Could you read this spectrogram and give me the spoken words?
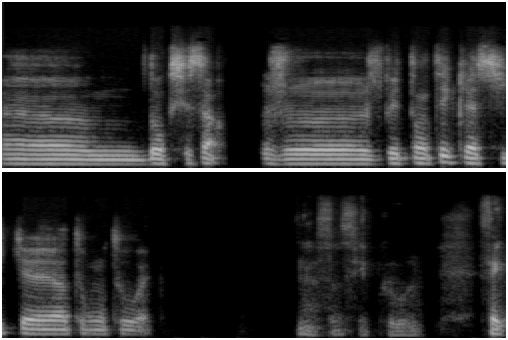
Euh, donc c'est ça. Je, je, vais tenter classique à Toronto. Ah, ça, c'est cool. Fait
